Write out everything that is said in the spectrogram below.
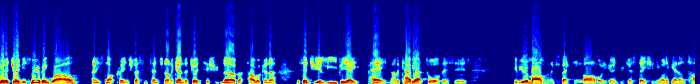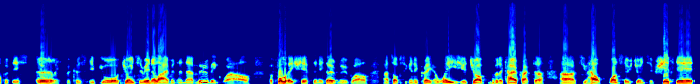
So when a joint is moving well and it's not creating stress and tension on again the joint tissue nerve, that's how we're going to essentially alleviate pain. Now the caveat to all this is if you're a mom, expecting mom, or you're going through gestation, you want to get on top of this early because if your joints are in alignment and they're moving well, before they shift and they don't move well, that's obviously going to create a way easier job for the chiropractor uh, to help. Once those joints have shifted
